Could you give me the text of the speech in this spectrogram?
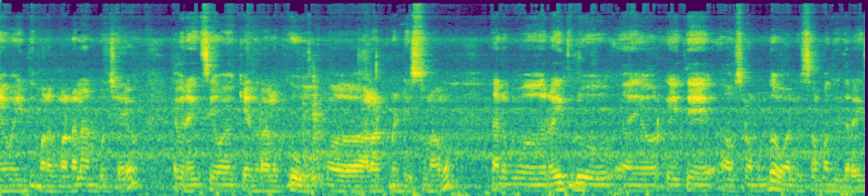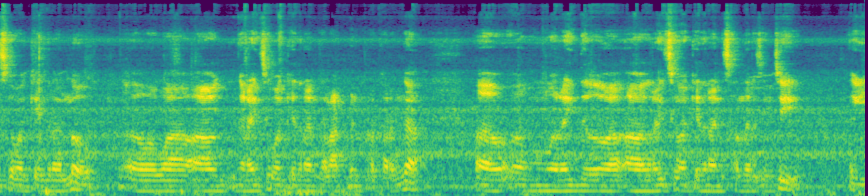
ఏవైతే మనకు మండలానికి వచ్చాయో అవి రైతు సేవా కేంద్రాలకు అలాట్మెంట్ ఇస్తున్నాము. దాని రైతులు ఎవరికైతే అవసరం ఉందో వాళ్ళు సంబంధిత రైతు సేవా కేంద్రాల్లో వా- రైతు సేవా కేంద్రానికి అలాట్మెంట్ ప్రకారంగా రైతు ఆ రైతు సేవా కేంద్రాన్ని సందర్శించి ఈ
